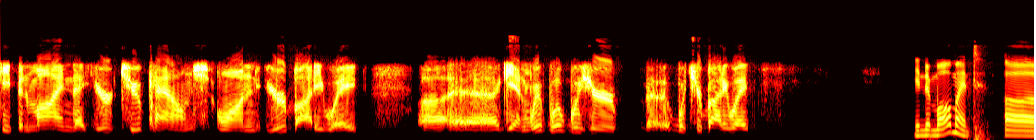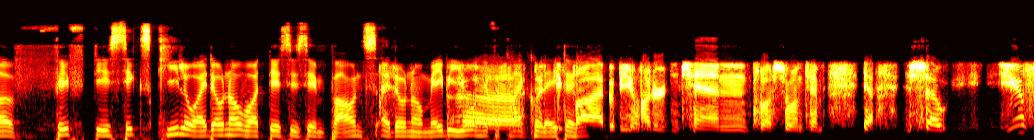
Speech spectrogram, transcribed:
keep in mind that your two pounds on your body weight. Uh, again, what, what was your uh, what's your body weight? In the moment, uh, 56 kilo. I don't know what this is in pounds. I don't know. Maybe you have a uh, calculator. Uh, 55 would be 110 plus 110. Yeah. So you've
